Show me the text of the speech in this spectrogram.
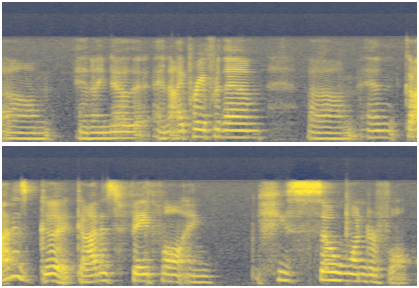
Um, and I know that, and I pray for them. Um, and God is good, God is faithful, and He's so wonderful.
